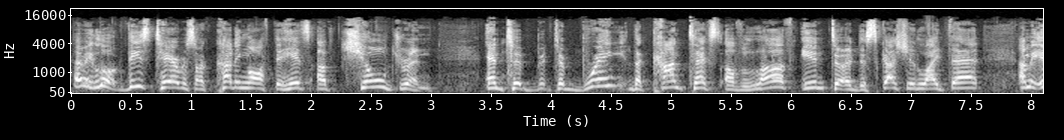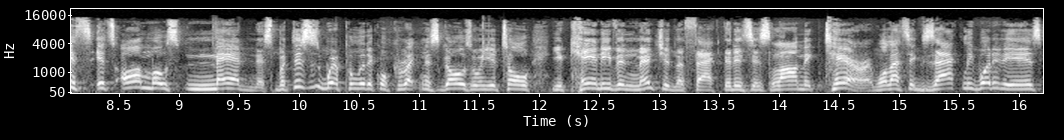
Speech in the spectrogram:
I mean, look, these terrorists are cutting off the heads of children. And to, to bring the context of love into a discussion like that, I mean, it's, it's almost madness. But this is where political correctness goes when you're told you can't even mention the fact that it's Islamic terror. Well, that's exactly what it is,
